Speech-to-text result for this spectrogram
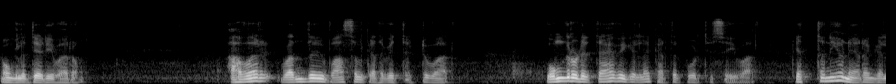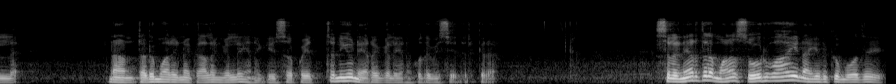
உங்களை தேடி வரும். அவர் வந்து வாசல் கதவை தட்டுவார். உங்களுடைய தேவைகளில் கர்த்தர் பூர்த்தி செய்வார். எத்தனையோ நேரங்களில் நான் தடுமாறின காலங்களில் எனக்கு இசப்போ எத்தனையோ நேரங்களில் எனக்கு உதவி செய்திருக்கிறார். சில நேரத்தில் மன சோர்வாய் நான் இருக்கும்போது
